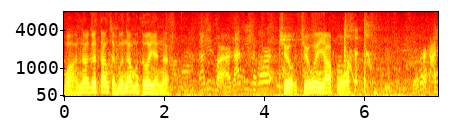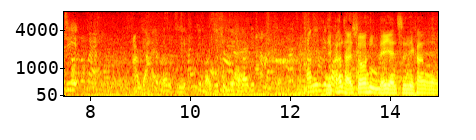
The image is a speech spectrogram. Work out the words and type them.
哇，那个档怎么那么多人呢、炸鸡腿儿、炸鸡翅根儿、绝绝味鸭脖，绝味炸鸡，哪有鸭呀？都是鸡，鸡腿、鸡翅、鸡翅根、鸡叉子、长筋鸡。你刚才说没人吃，你看我，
